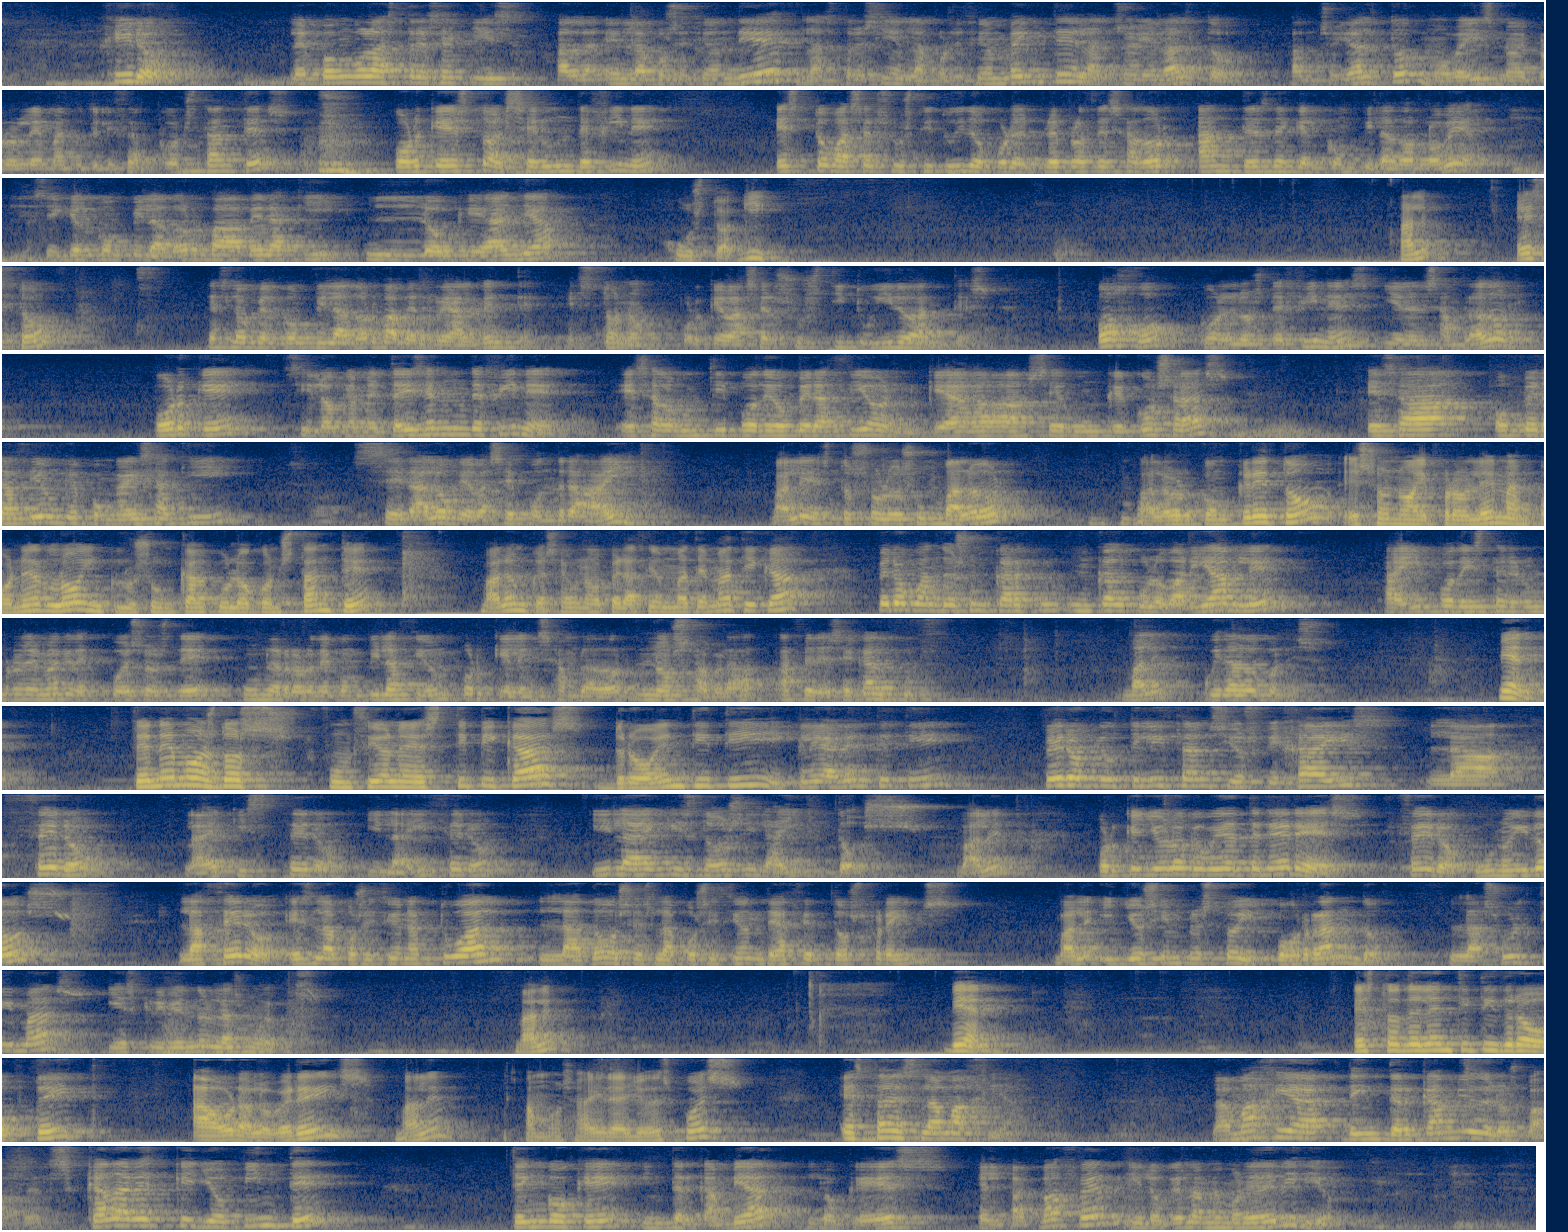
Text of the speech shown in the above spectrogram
Giro, le pongo las 3x a la- en la posición 10, las 3y en la posición 20, el ancho y el alto, ancho y alto, como veis no hay problema en utilizar constantes, porque esto al ser un define, esto va a ser sustituido por el preprocesador antes de que el compilador lo vea. Así que el compilador va a ver aquí lo que haya justo aquí. ¿Vale? Esto es lo que el compilador va a ver realmente. Esto no, porque va a ser sustituido antes. Ojo con los defines y el ensamblador. Porque si lo que metéis en un define es algún tipo de operación que haga según qué cosas, esa operación que pongáis aquí será lo que se pondrá ahí. ¿Vale? Esto solo es un valor, valor concreto, eso no hay problema en ponerlo, incluso un cálculo constante, ¿vale? Aunque sea una operación matemática, pero cuando es un, cálculo- un cálculo variable, ahí podéis tener un problema que después os dé un error de compilación porque el ensamblador no sabrá hacer ese cálculo. ¿Vale? Cuidado con eso. Bien, tenemos dos funciones típicas, drawEntity y clearEntity, pero que utilizan, si os fijáis, la 0, la x0 y la y0, y la x2 y la y2, ¿vale? Porque yo lo que voy a tener es 0, 1 y 2, la 0 es la posición actual, la 2 es la posición de hace dos frames, ¿vale? Y yo siempre estoy borrando las últimas y escribiendo en las nuevas, ¿vale? Bien, esto del Entity Draw Update, ahora lo veréis, ¿vale? Vamos a ir a ello después. Esta es la magia. La magia de intercambio de los buffers. Cada vez que yo pinte, tengo que intercambiar lo que es el back buffer y lo que es la memoria de vídeo.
